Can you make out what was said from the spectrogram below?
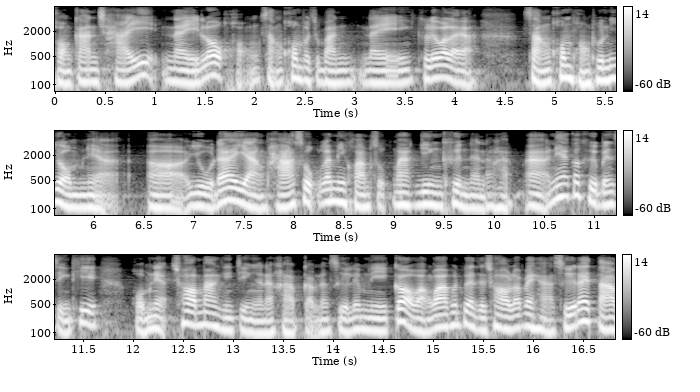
ของการใช้ในโลกของสังคมปัจจุบันในเขาเรียกว่าอะไรอะสังคมของทุนนิยมเนี่ยออยู่ได้อย่างผาสุกและมีความสุขมากยิ่งขึ้นนะครับ อ่าเนี่ยก็คือเป็นสิ่งที่ผมเนี่ยชอบมากจริงๆนะครับ กับหนังสือเล่มนี้ก็หวังว่าเพื่อนๆจะชอบแล้วไปหาซื้อได้ตาม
